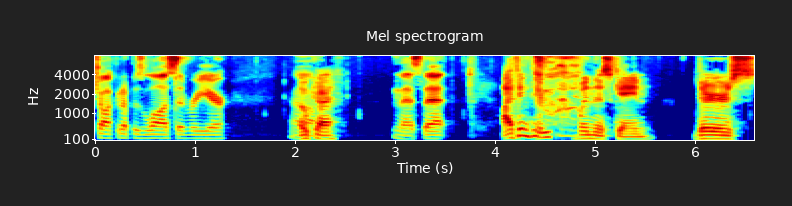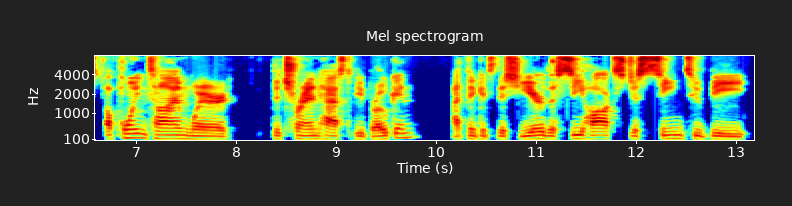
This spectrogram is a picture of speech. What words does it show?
chalk it up as a loss every year. Um, Okay. and that's that. I think the Eagles win this game. There's a point in time where the trend has to be broken. I think it's this year. The Seahawks just seem to be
